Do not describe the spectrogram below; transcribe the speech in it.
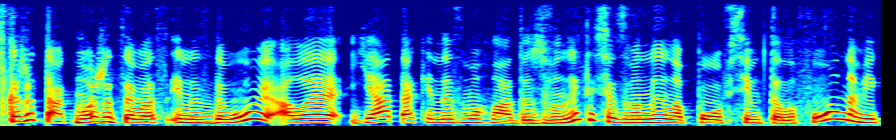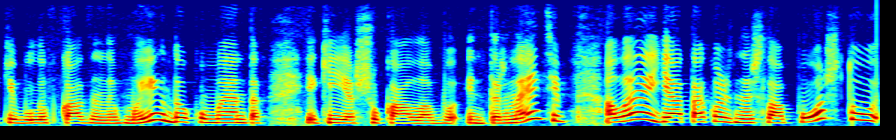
Скажу так, може це вас і не здивує, але я так і не змогла дозвонитися. Дзвонила по всім телефонам, які були вказані в моїх документах, які я шукала в інтернеті. Але я також знайшла пошту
